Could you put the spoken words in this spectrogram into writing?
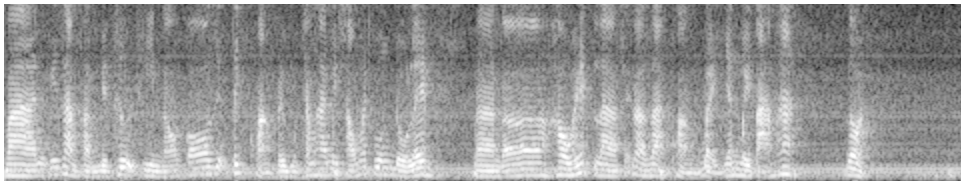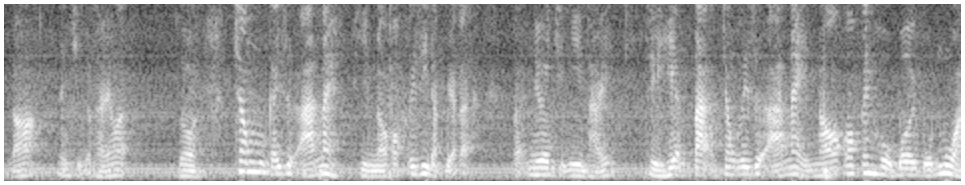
Và những cái sản phẩm biệt thự thì nó có diện tích khoảng từ 126 mét vuông đổ lên. Và nó hầu hết là sẽ là dạng khoảng 7 x 18 ha. Rồi, đó, anh chị có thấy không ạ? Rồi, trong cái dự án này thì nó có cái gì đặc biệt ạ? à? Và như anh chị nhìn thấy, thì hiện tại trong cái dự án này nó có cái hồ bơi bốn mùa.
